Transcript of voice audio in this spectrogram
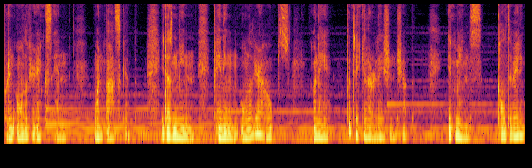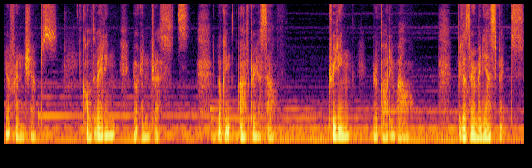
putting all of your eggs in one basket. It doesn't mean pinning all of your hopes on a particular relationship. It means cultivating your friendships, cultivating your interests, looking after yourself, treating your body well, because there are many aspects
